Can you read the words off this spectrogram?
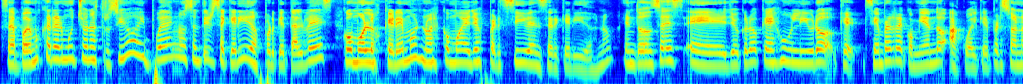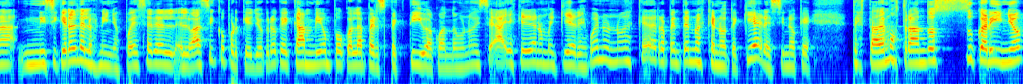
O sea, podemos querer mucho a nuestros hijos y pueden no sentirse queridos porque tal vez como los queremos no es como ellos perciben ser queridos, ¿no? Entonces, eh, yo creo que es un libro que siempre recomiendo a cualquier persona, ni siquiera el de los niños, puede ser el, básico porque yo creo que cambia un poco la perspectiva cuando uno dice, ay, es que ella no me quieres. Bueno, no es que de repente no es que no te quieres, sino que te está demostrando su cariño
